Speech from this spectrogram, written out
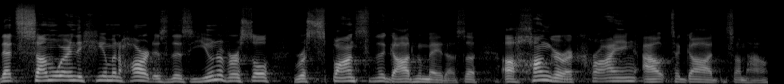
that somewhere in the human heart is this universal response to the God who made us, a, a hunger, a crying out to God somehow.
